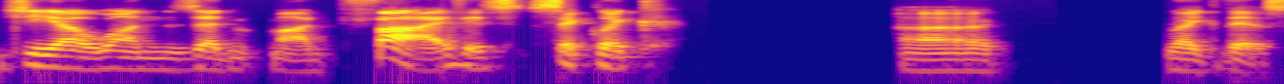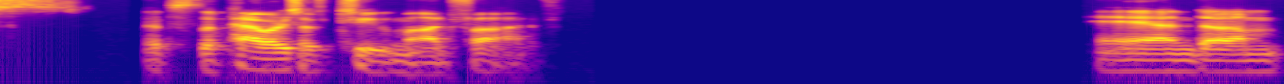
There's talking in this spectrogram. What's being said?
GL1 Z mod five is cyclic uh, like this. That's the powers of two mod five. And um,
